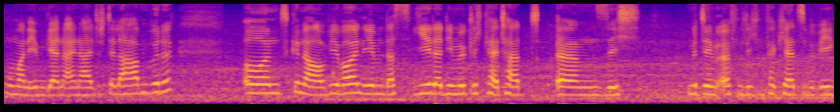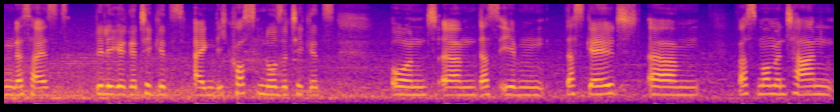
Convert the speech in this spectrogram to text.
wo man eben gerne eine Haltestelle haben würde. Und genau, wir wollen eben, dass jeder die Möglichkeit hat, ähm, sich mit dem öffentlichen Verkehr zu bewegen. Das heißt, billigere Tickets, eigentlich kostenlose Tickets. Und ähm, dass eben das Geld, ähm, was momentan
